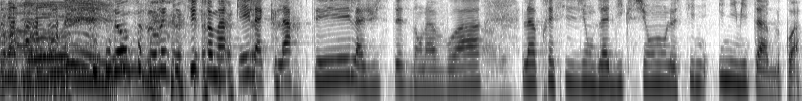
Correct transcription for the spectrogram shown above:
Bravo. Donc vous aurez tout de suite remarqué la clarté, la justesse dans la voix, la précision de la diction, le style inimitable, quoi.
